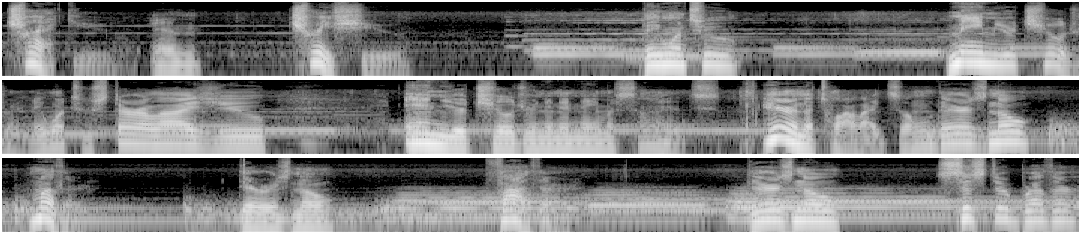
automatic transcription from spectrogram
track you and trace you. They want to maim your children. They want to sterilize you and your children in the name of science. Here in the Twilight Zone, there is no mother. There is no father. There is no sister, brother,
